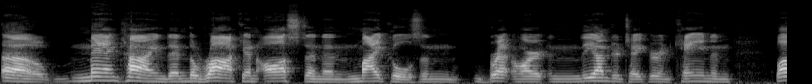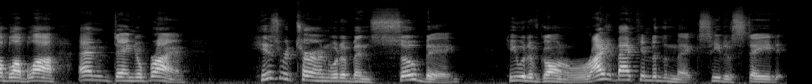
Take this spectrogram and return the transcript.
uh, Mankind and The Rock and Austin and Michaels and Bret Hart and The Undertaker and Kane and blah, blah, blah, and Daniel Bryan his return would have been so big, he would have gone right back into the mix. He'd have stayed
